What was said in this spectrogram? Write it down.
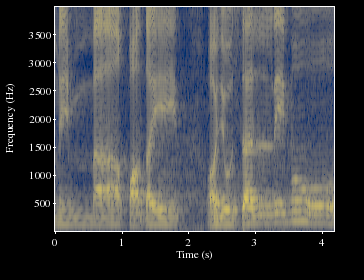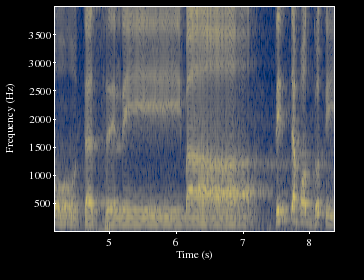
مما قضيت ويسلموا تسليما তিনটা পদ্ধতি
